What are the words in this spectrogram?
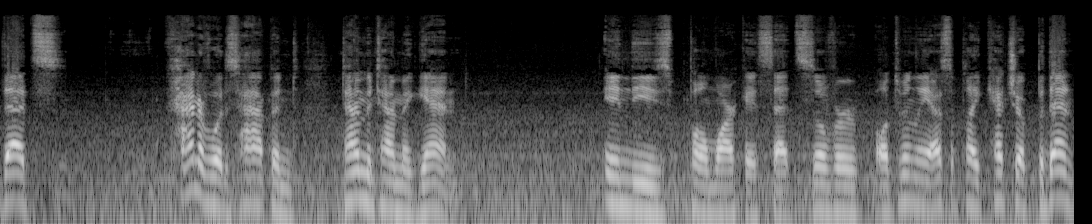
that's kind of what has happened time and time again in these bull markets that silver ultimately has to play catch up, but then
